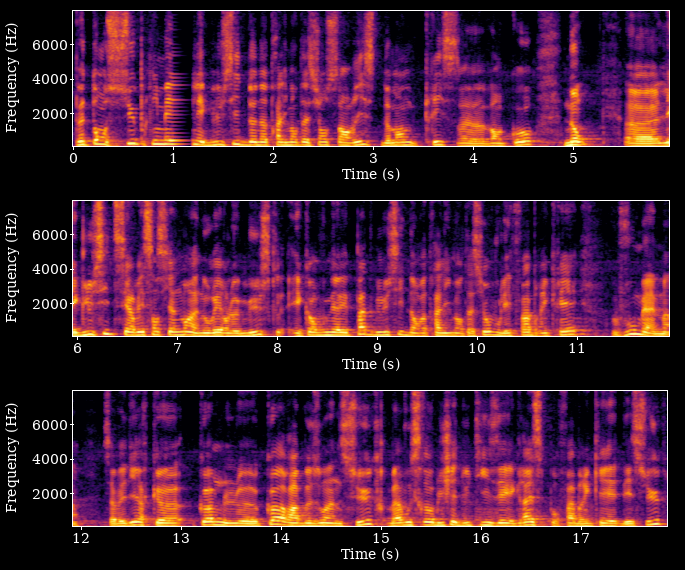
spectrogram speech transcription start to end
Peut-on supprimer les glucides de notre alimentation sans risque? Demande Chris euh, Vanco. Non. Euh, les glucides servent essentiellement à nourrir le muscle et quand vous n'avez pas de glucides dans votre alimentation, vous les fabriquerez vous-même. Ça veut dire que comme le corps a besoin de sucre, ben vous serez obligé d'utiliser graisse pour fabriquer des sucres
